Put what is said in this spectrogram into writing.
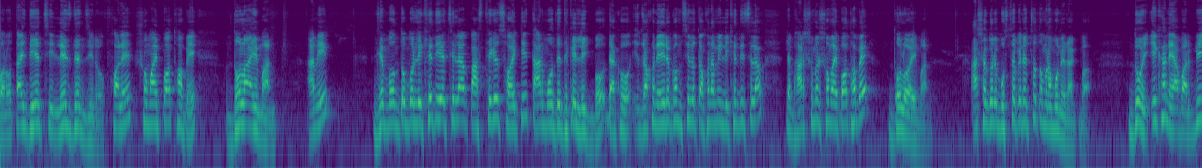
বড়, তাই দিয়েছি লেস দেন জিরো ফলে সময় পথ হবে দোলায়মান আমি যে মন্তব্য লিখে দিয়েছিলাম, পাঁচ থেকে ছয়টি, তার মধ্যে থেকে লিখব। দেখো, যখন এইরকম ছিল, তখন আমি লিখে দিয়েছিলাম যে ভারসাম্যের সময় পথ হবে দোলয়মান আশা করে বুঝতে পেরেছ, তোমরা মনে রাখবা। দুই, এখানে আবার বি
